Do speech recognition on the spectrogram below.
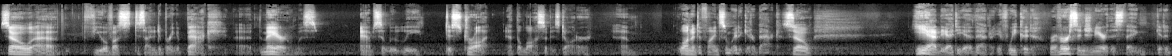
So, uh, a few of us decided to bring it back. Uh, the mayor was absolutely distraught at the loss of his daughter. Um, wanted to find some way to get her back. So he had the idea that if we could reverse engineer this thing, get it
